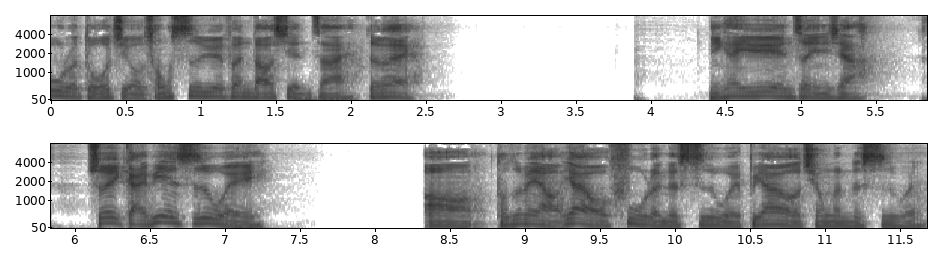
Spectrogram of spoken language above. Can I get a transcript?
布了多久？从四月份到现在，对不对？你可以验证一下。所以改变思维哦，投资朋友要有富人的思维，不要有穷人的思维。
